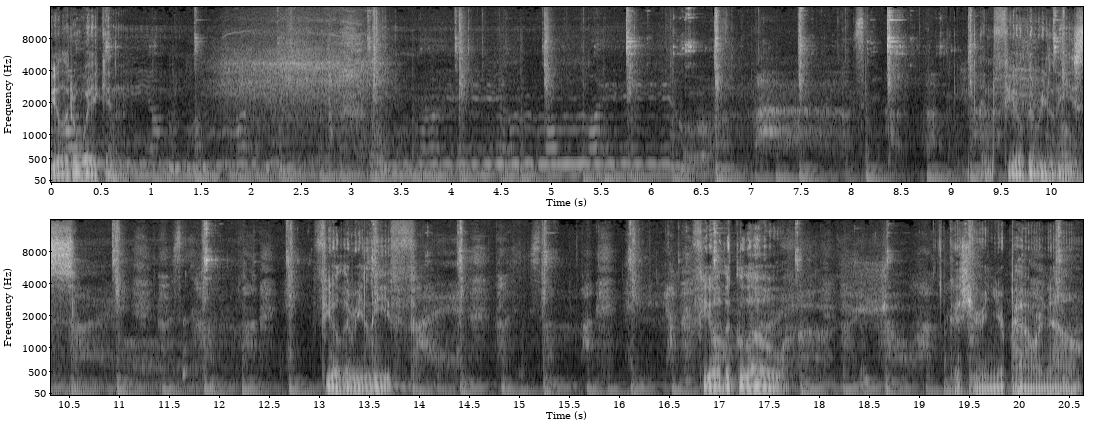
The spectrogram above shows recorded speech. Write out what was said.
Feel it awaken. And feel the release. Feel the relief. Feel the glow. Because you're in your power now.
